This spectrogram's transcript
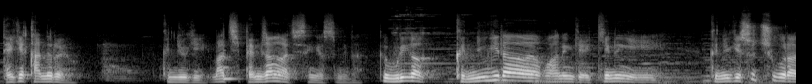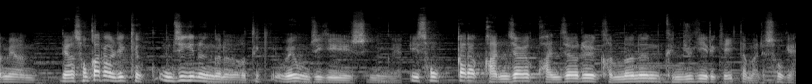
되게 가늘어요. 근육이 마치 뱀장어같이 생겼습니다. 그 우리가 근육이라고 하는 게 기능이 근육이 수축을 하면 내가 손가락을 이렇게 움직이는 거는 어떻게 왜 움직일 수 있는 거예요? 이 손가락 관절 관절을 건너는 근육이 이렇게 있단 말이에요 속에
